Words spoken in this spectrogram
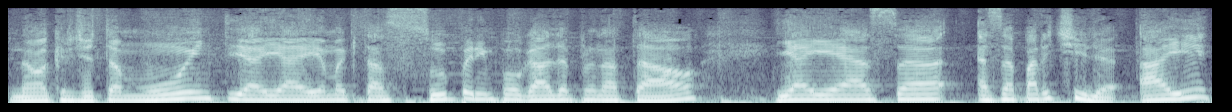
não acredita muito, e aí a Emma que tá super empolgada pro Natal. E aí é essa, essa partilha. Aí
